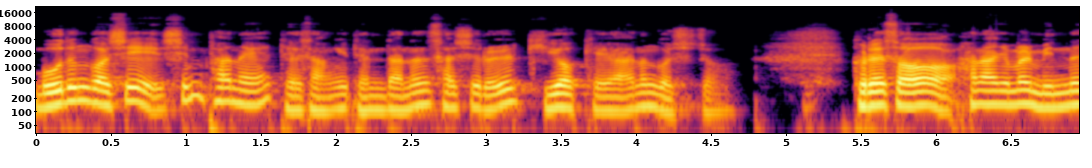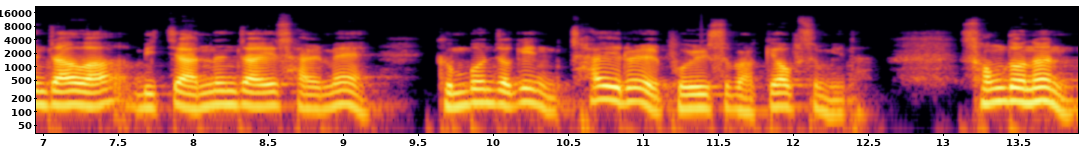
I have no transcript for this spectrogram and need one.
모든 것이 심판의 대상이 된다는 사실을 기억해야 하는 것이죠. 그래서 하나님을 믿는 자와 믿지 않는 자의 삶에 근본적인 차이를 보일 수밖에 없습니다. 성도는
